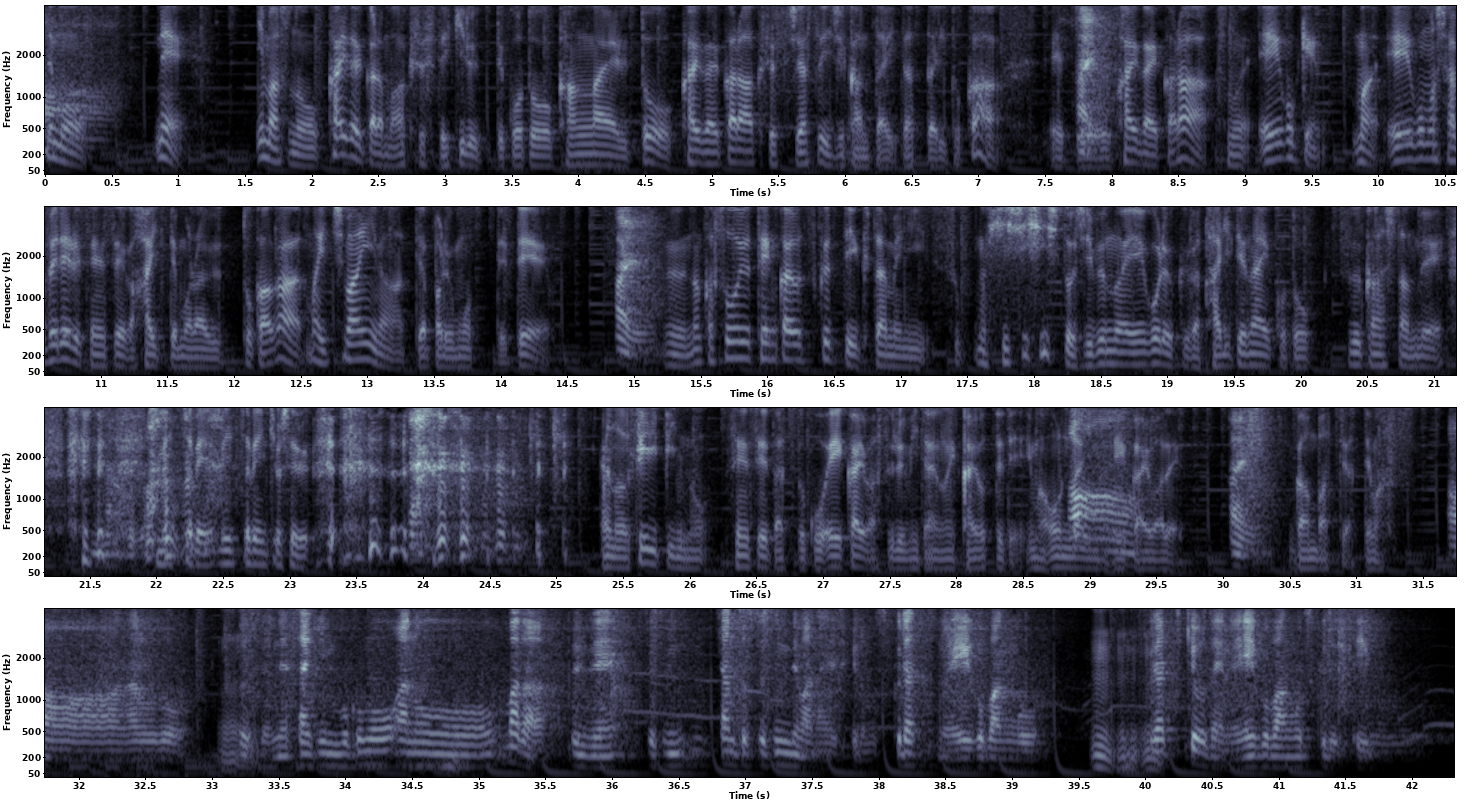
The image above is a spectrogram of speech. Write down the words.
でもね、今その海外からもアクセスできるってことを考えると海外からアクセスしやすい時間帯だったりとか、えっとはい。海外からその英語圏、まあ、英語も喋れる先生が入ってもらうとかが、まあ、一番いいなってやっぱり思ってて、はい。うん、なんかそういう展開を作っていくためにひしひしと自分の英語力が足りてないことを痛感したんで めっちゃべめっちゃ勉強してる あのフィリピンの先生たちとこう英会話するみたいなのに通ってて今オンラインの英会話ではい。頑張ってやってます、ああなるほど、うん。そうですよね。最近僕もあのーまだ全然進んちゃんと進んではないですけどもスクラッチの英語版をうんうんうん。スクラッチ兄弟の英語版を作るっていうのも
